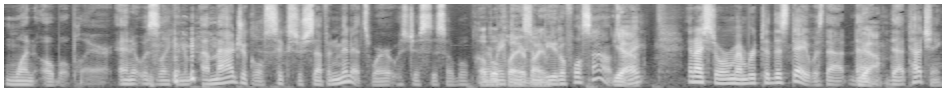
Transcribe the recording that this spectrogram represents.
one oboe player. And it was like an, a magical six or seven minutes where it was just this oboe player Oboe making player some beautiful sounds, Yeah. right? And I still remember to this day it was that that, Yeah. that touching.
